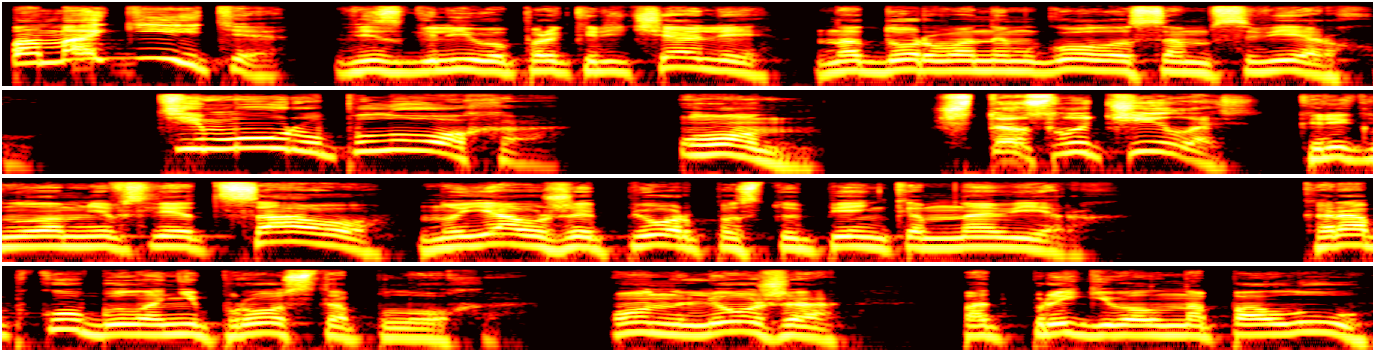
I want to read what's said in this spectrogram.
«Помогите!» — визгливо прокричали надорванным голосом сверху. «Тимуру плохо!» «Он!» «Что случилось?» — крикнула мне вслед Цао, но я уже пер по ступенькам наверх. Коробку было не просто плохо. Он, лежа, подпрыгивал на полу,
